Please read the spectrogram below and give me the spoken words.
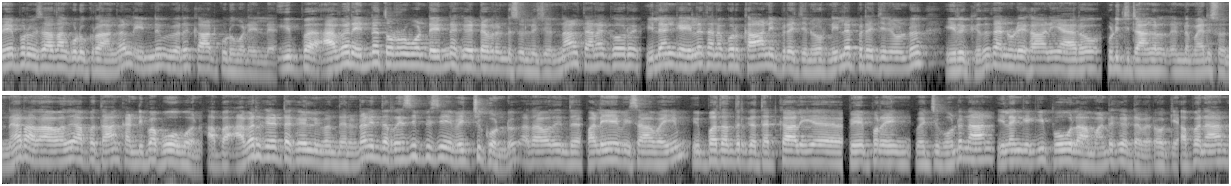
பேப்பர் விசா தான் கொடுக்குறாங்க. இன்னும் இவர் கார்டு கொடுபட இல்லை இப்போ அவர் என்ன தொடர்பு கொண்டு என்ன கேட்டவர் என்று சொல்லி சொன்னால் தனக்கு ஒரு இலங்கையில் தனக்கு ஒரு காணி பிரச்சனை ஒரு நில பிரச்சனை ஒன்று இருக்குது. தன்னுடைய காணி யாரோ பிடிச்சிட்டாங்க என்ற மாதிரி சொன்னார். அதாவது அப்போ தான் கண்டிப்பாக போகணும் அப்போ அவர் கேட்ட கேள்வி வந்து என்னென்றால் இந்த ரெசிபிஸை வச்சுக்கொண்டு அதாவது இந்த பழைய விசாவையும் இப்போ தந்திருக்க தற்காலிக பேப்பரையும் வச்சுக்கொண்டு நான் இலங்கைக்கு போகலாமான்னு கேட்டவர். ஓகே அப்போ நான்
